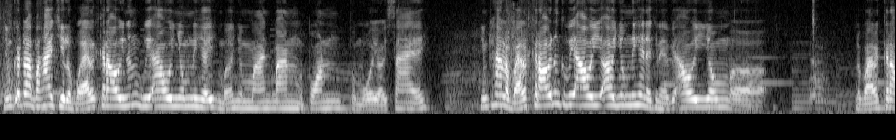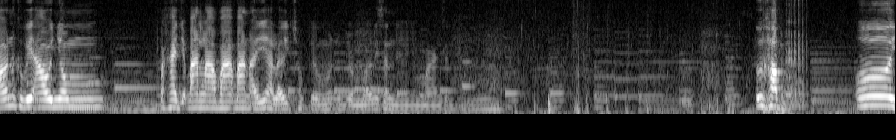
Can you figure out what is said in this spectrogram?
ខ្ញុំគិតថាប្រហែលជា level ក្រោយហ្នឹងវាឲ្យខ្ញុំនេះហីមើលខ្ញុំម៉ាញបាន1640ហីខ្ញុំថា level ក្រោយហ្នឹងគឺវាឲ្យឲ្យខ្ញុំនេះហ្នឹងគ្នាវាឲ្យខ្ញុំអឺ level ក្រោយហ្នឹងគឺវាឲ្យខ្ញុំប្រហែលជាបានឡាវ៉ាបានអីឥឡូវឈប់ខ្ញុំមើលនេះសិនខ្ញុំម៉ាញសិនអឺហប់អើយ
